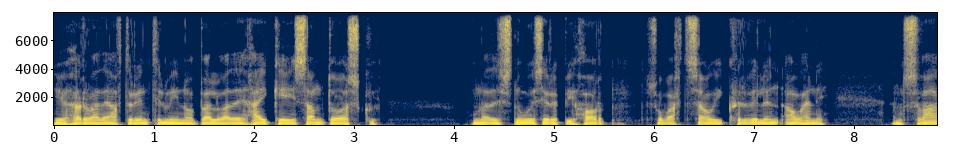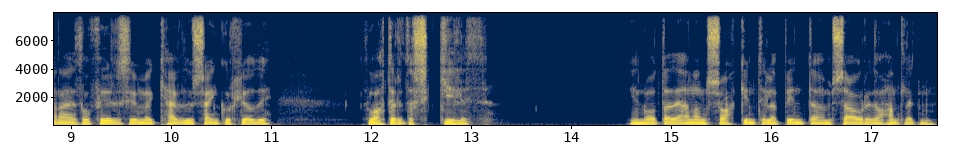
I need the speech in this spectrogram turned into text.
Ég hörfaði aftur inn til mín og bölvaði hæki í sand og ösku. Hún hafði snúið sér upp í horn, svo vart sá í kurvilin á henni, en svaraði þó fyrir sig með kæfðu sængur hljóði. Þú áttur þetta skilið. Ég notaði annan sokkin til að binda um sárið á handlegnum,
